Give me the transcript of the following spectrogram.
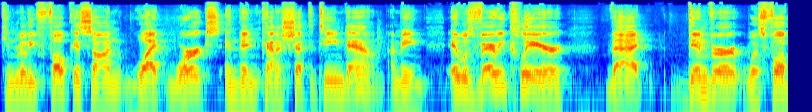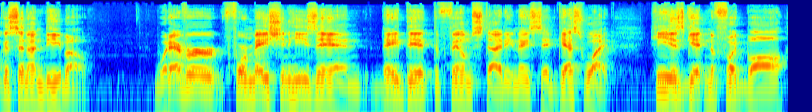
can really focus on what works and then kind of shut the team down. I mean, it was very clear that Denver was focusing on Deebo. whatever formation he's in, they did the film study and they said, guess what? He is getting the football,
